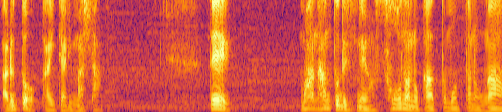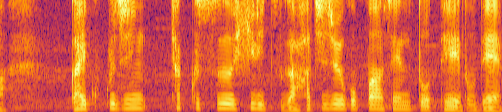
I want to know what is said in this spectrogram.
あると書いてありました。でまあなんとですねそうなのかと思ったのが外国人客数比率が85%程度で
